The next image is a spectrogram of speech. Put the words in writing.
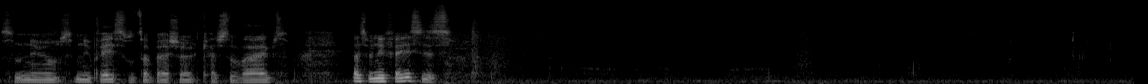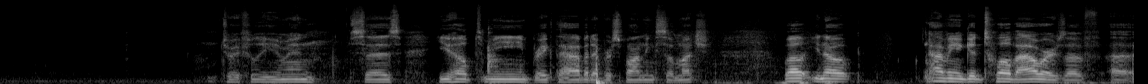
Some new some new faces. What's up, Esha? Catch the vibes. Got some new faces. Joyfully Human says, You helped me break the habit of responding so much. Well, you know, having a good 12 hours of, uh,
